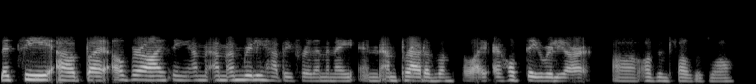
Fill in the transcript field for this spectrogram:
let's see. Uh, but overall, I think I'm, I'm, I'm really happy for them and I and I'm proud of them. So I, I hope they really are uh, of themselves as well.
